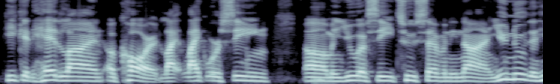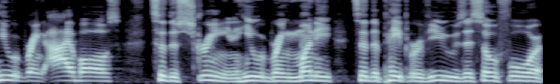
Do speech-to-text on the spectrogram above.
he could headline a card like like we're seeing um, in UFC 279. You knew that he would bring eyeballs to the screen and he would bring money to the pay-per-views. And so for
